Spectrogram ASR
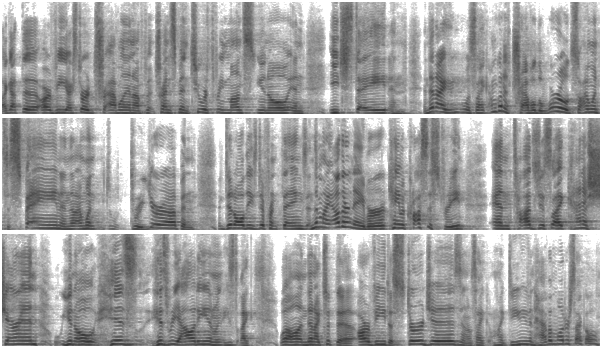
I got the RV. I started traveling. I've been trying to spend two or three months, you know, in each state. And, and then I was like, I'm going to travel the world. So I went to Spain and and then I went through Europe and did all these different things. And then my other neighbor came across the street, and Todd's just like kind of sharing, you know, his his reality. And he's like, well, and then I took the RV to Sturgis, and I was like, I'm like, do you even have a motorcycle?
